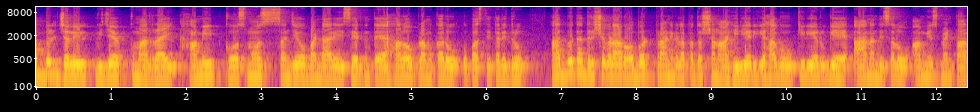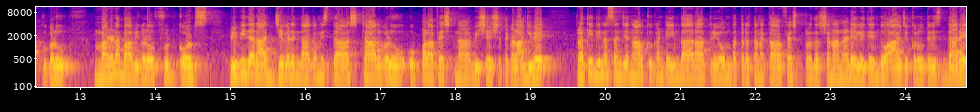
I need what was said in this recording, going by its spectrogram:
Abdul Jaleel Vijay Kumar Rai, Hameed Cosmos, Sanjeev Bhandari ಸೇರಿದಂತೆ ಹಲವು ಪ್ರಮುಖರು ಉಪಸ್ಥಿತರಿದ್ದರು. ಅದ್ಭುತ ದೃಶ್ಯಗಳ ರೋಬೋಟ್ ಪ್ರಾಣಿಗಳ ಪ್ರದರ್ಶನ ಹಿರಿಯರಿಗೆ ಹಾಗೂ ಕಿರಿಯರಿಗೆ ಆನಂದಿಸಲು ಅಮ್ಯೂಸ್ಮೆಂಟ್ ಪಾರ್ಕುಗಳು ಮರಣಬಾವಿಗಳು ಫುಡ್ ಕೋರ್ಟ್ಸ್, ವಿವಿಧ ರಾಜ್ಯಗಳಿಂದ ಆಗಮಿಸಿದ ಸ್ಟಾಲ್ಗಳು, ಉಪ್ಪಳ ಫೆಸ್ಟ್ನ ವಿಶೇಷತೆಗಳಾಗಿವೆ. ಪ್ರತಿದಿನ ಸಂಜೆ ನಾಲ್ಕು ಗಂಟೆಯಿಂದ ರಾತ್ರಿ ಒಂಬತ್ತರ ತನಕ ಫೆಸ್ಟ್ ಪ್ರದರ್ಶನ ನಡೆಯಲಿದೆ ಎಂದು ಆಯೋಜಕರು ತಿಳಿಸಿದ್ದಾರೆ.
